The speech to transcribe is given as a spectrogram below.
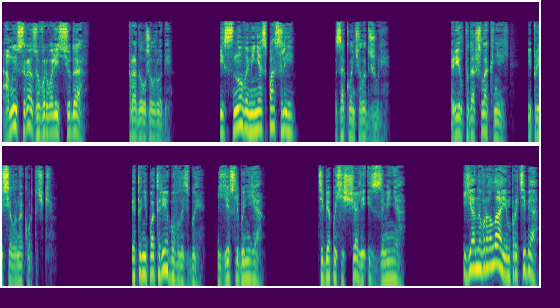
«А мы сразу ворвались сюда», — продолжил Робби. «И снова меня спасли», — закончила Джули. Рил подошла к ней и присела на корточки. Это не потребовалось бы, если бы не я. Тебя похищали из-за меня. Я наврала им про тебя,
